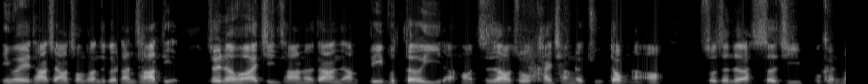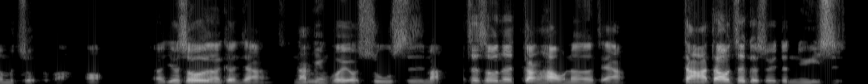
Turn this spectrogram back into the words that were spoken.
因为他想要冲撞这个拦查点，所以呢，后来警察呢，当然讲逼不得已了哈，只好做开枪的举动了哦。说真的，射击不可能那么准的嘛哦，呃，有时候呢，可能这样难免会有疏失嘛。这时候呢，刚好呢，怎样打到这个所谓的女子。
